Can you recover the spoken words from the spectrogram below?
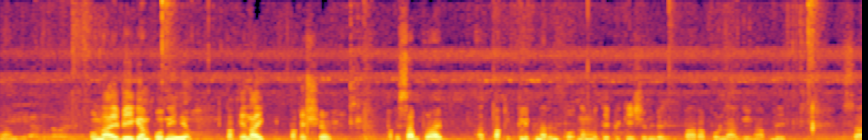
Yun. Kung naibigan po ninyo, paki-like, paki-share, paki-subscribe at paki-click na rin po ng notification bell para po laging update sa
